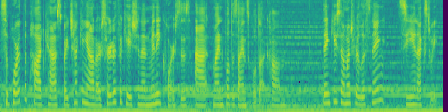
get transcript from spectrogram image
Support the podcast by checking out our certification and mini courses at mindfuldesignschool.com. Thank you so much for listening. See you next week.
